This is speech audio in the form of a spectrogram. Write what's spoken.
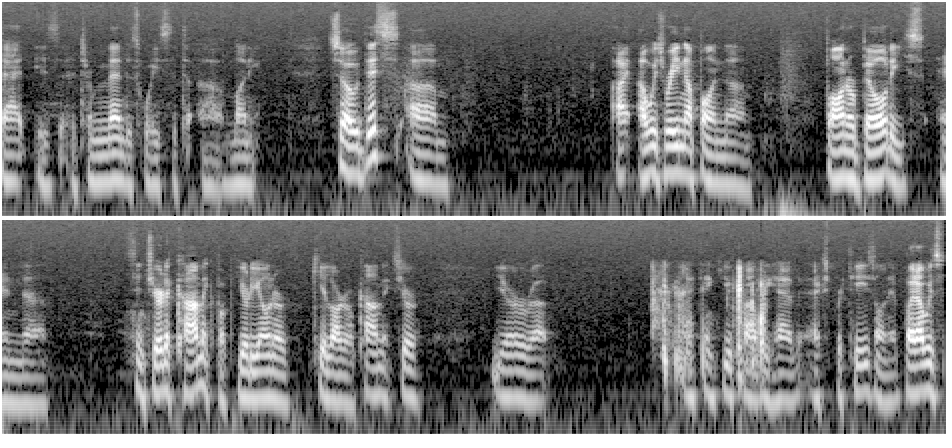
that is a tremendous waste of t- uh, money So this, um, I, I was reading up on um, vulnerabilities, and uh, since you're the comic book, you're the owner of Key Largo Comics. You're, you're, uh, I think you probably have expertise on it. But I was,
